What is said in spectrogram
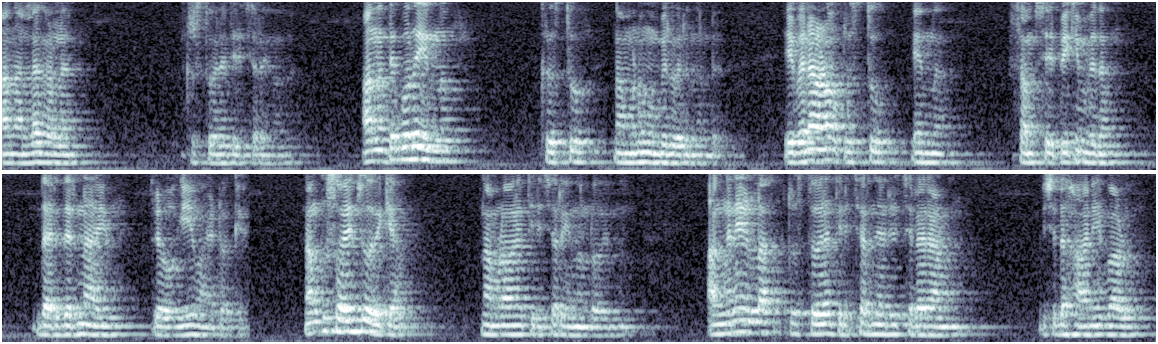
ആ നല്ല കള്ളൻ ക്രിസ്തുവിനെ തിരിച്ചറിയുന്നത്. അന്നത്തെ പോലെ ഇന്നും ക്രിസ്തു നമ്മുടെ മുമ്പിൽ വരുന്നുണ്ട്. ഇവനാണോ ക്രിസ്തു എന്ന് സംശയിപ്പിക്കും വിധം ദരിദ്രനായും രോഗിയുമായിട്ടൊക്കെ. നമുക്ക് സ്വയം ചോദിക്കാം നമ്മൾ അവനെ തിരിച്ചറിയുന്നുണ്ടോ എന്ന്. അങ്ങനെയുള്ള ക്രിസ്തുവിനെ തിരിച്ചറിഞ്ഞവരിൽ ചിലരാണ് വിശുദ്ധ ഹാനിബാളും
